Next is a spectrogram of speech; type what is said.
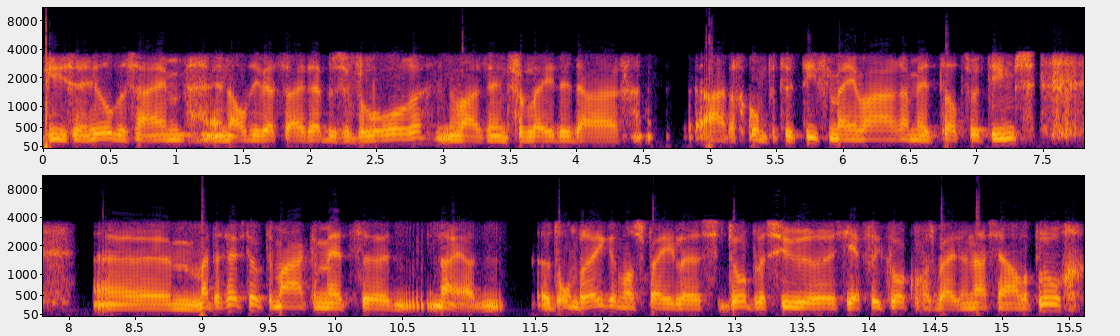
Gießen Hildesheim. En al die wedstrijden hebben ze verloren. Waar ze in het verleden daar aardig competitief mee waren met dat soort teams. Uh, maar dat heeft ook te maken met nou ja, het ontbreken van spelers door blessures. Jeffrey Klok was bij de nationale ploeg.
